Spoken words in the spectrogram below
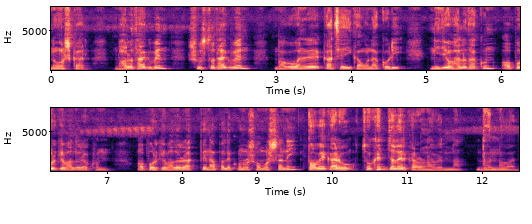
নমস্কার। ভালো থাকবেন, সুস্থ থাকবেন, ভগবানের কাছে এই কামনা করি। নিজে ভালো থাকুন, অপরকে ভালো রাখুন। অপরকে ভালো রাখতে না পারলে কোনো সমস্যা নেই। তবে কারও চোখের জলের কারণ হবেন না। ধন্যবাদ।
